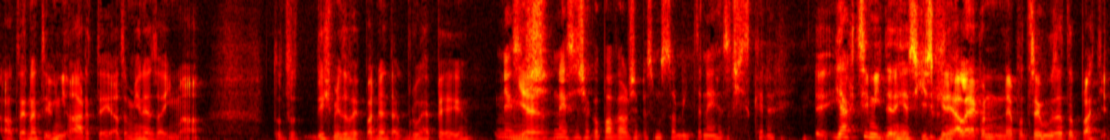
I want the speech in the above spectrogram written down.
alternativní arty a to mě nezajímá. To, to, když mi to vypadne, tak budu happy. Nejsiš, nejsiš jako Pavel, že bys musel mít ty nejhezčí skiny. Já chci mít ty nejhezčí skiny, ale jako nepotřebuju za to platit.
